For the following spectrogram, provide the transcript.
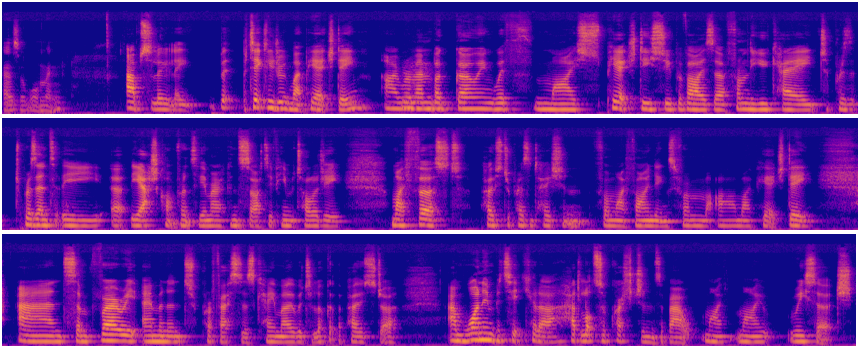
as a woman? Absolutely, but particularly during my PhD, I mm. remember mm. going with my PhD supervisor from the UK to, pre- to present at the at the ASH conference, the American Society of Hematology, my first poster presentation for my findings from uh, my PhD. And some very eminent professors came over to look at the poster. And one in particular had lots of questions about my, my research.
